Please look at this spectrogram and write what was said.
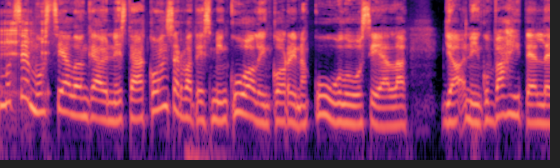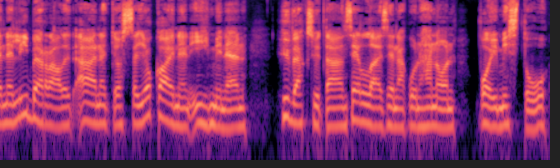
mut se musta siellä on käynnissä. Tämä konservatismin kuolinkorina kuuluu siellä ja niin kuin vähitellen ne liberaalit äänet, jossa jokainen ihminen hyväksytään sellaisena, kun hän on, voimistuu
